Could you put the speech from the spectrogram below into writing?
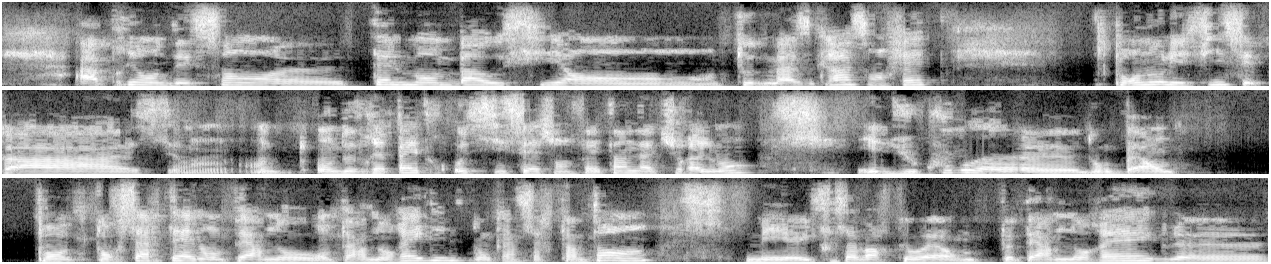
après, on descend tellement bas aussi en taux de masse grasse en fait pour nous les filles c'est pas on, on, devrait pas être aussi sèche en fait hein, naturellement et du coup euh, donc ben, pour, certaines on perd nos on perd nos règles donc un certain temps hein. mais euh, il faut savoir que ouais on peut perdre nos règles euh,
